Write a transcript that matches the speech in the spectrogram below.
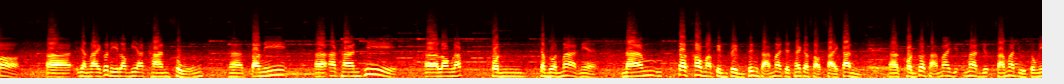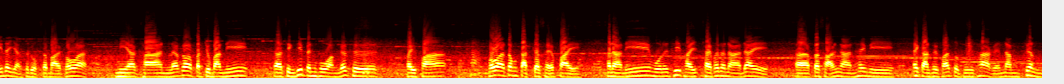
เอ่ออย่างไรก็ดีเรามีอาคารสูงนะตอนนี้เอ่ออาคารที่เอ่อ รองรับคนจำนวนมากเนี่ยน้ำก็เข้ามาปริมๆ ซึ่งสามารถจะใช้กระสอบทรายกั้นคนก็สามารถสามารถสามารถอยู่ตรงนี้ได้อย่างสะดวกสบาย เพราะว่ามีอาคารแล้วก็ปัจจุบันนี้สิ่งที่เป็นห่วงก็คือไฟฟ้า เพราะว่าต้องตัดกระแสไฟ ขณะนี้มูลนิธิภัยชัยพัฒนาได้ประสานงานให้มีให้การไฟฟ้าส่วนภูมิภาคเนี่ยนำเครื่อง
